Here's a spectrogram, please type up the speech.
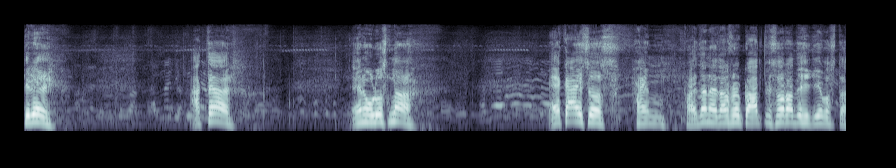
কিরে? আক্তার, এনে উড়োস না। একা আইসস ফায়দা নাই তারপরে আত্মীয় সরা দেখি কি অবস্থা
